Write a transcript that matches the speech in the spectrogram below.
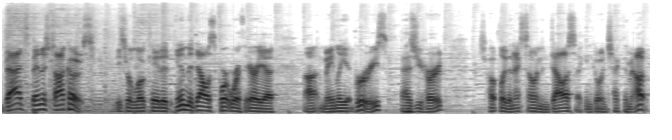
Bad Spanish Tacos. These are located in the Dallas Fort Worth area, uh, mainly at breweries, as you heard. So hopefully, the next time I'm in Dallas, I can go and check them out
